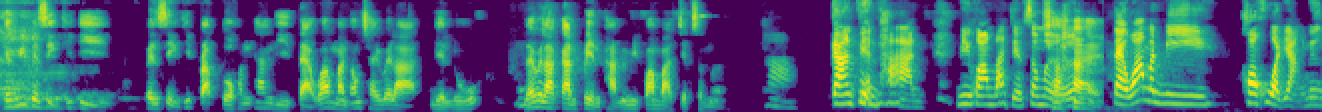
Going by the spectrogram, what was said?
เทคโนโลยีเป็นสิ่งที่ดี เป็นสิ่งที่ปรับตัวค่อนข้างดี แต่ว่ามันต้องใช้เวลาเรียนรู้ และเวลาการเปลี่ยนผ่านมันมีความบาดเจ็บเสมอ ค่ะ การเปลี่ยนผ่านมีความบาดเจ็บเสมอ ใช่ แต่ว่ามันมีคอขวดอย่างหนึ่ง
